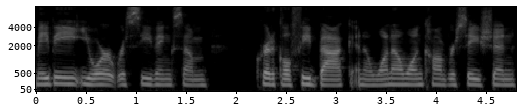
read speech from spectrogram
maybe you're receiving some critical feedback in a one on one conversation.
